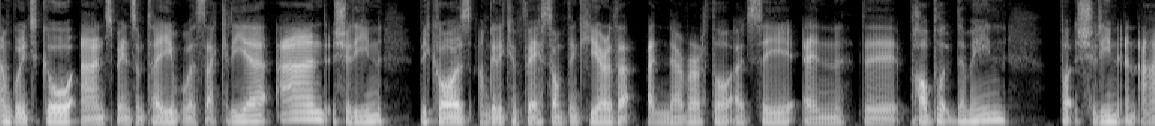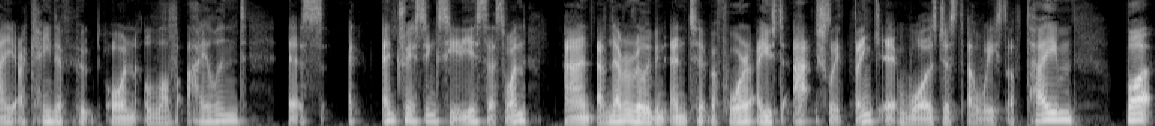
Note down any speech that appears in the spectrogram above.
am going to go and spend some time with Zachariah and Shireen because I'm going to confess something here that I never thought I'd say in the public domain. But Shireen and I are kind of hooked on Love Island. It's an interesting series, this one and I've never really been into it before. I used to actually think it was just a waste of time, but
